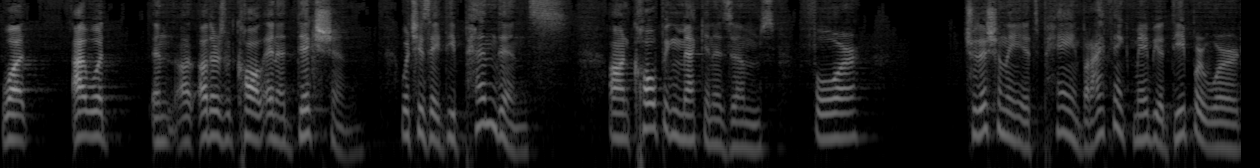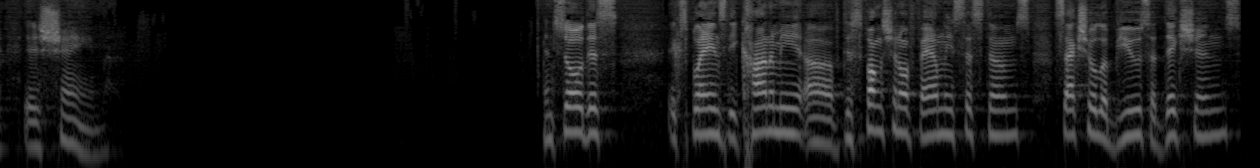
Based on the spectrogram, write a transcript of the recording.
what I would and others would call an addiction, which is a dependence on coping mechanisms for traditionally it's pain, but I think maybe a deeper word is shame. And so this explains the economy of dysfunctional family systems, sexual abuse, addictions,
